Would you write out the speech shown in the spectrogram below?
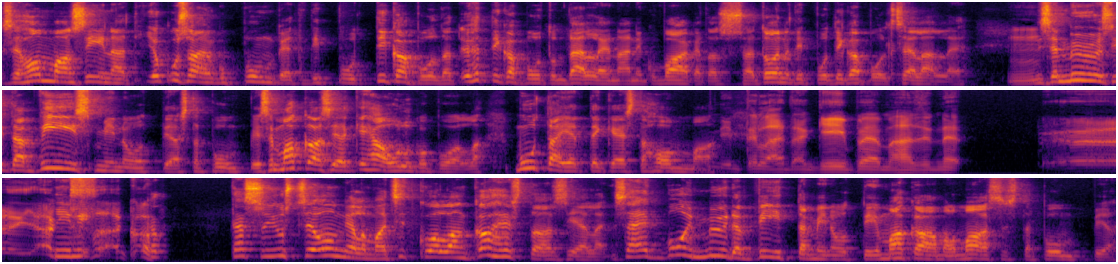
se homma on siinä, että joku saa jonkun pumpi, että tippuu tikapuulta, että yhdet tikapuut on tälleen näin niin kuin vaakatasossa ja toinen tippuu tikapuulta selälleen. Mm. Niin se myy sitä viisi minuuttia sitä pumppia. Se makaa siellä kehän ulkopuolella. Muut äijät tekee sitä hommaa. Niin te lähdetään kiipeämään sinne. Öö, Niin, niin, tässä on just se ongelma, että sit kun ollaan kahdestaan siellä, niin sä et voi myydä viittä minuuttia makaamalla maassa sitä pumppia.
